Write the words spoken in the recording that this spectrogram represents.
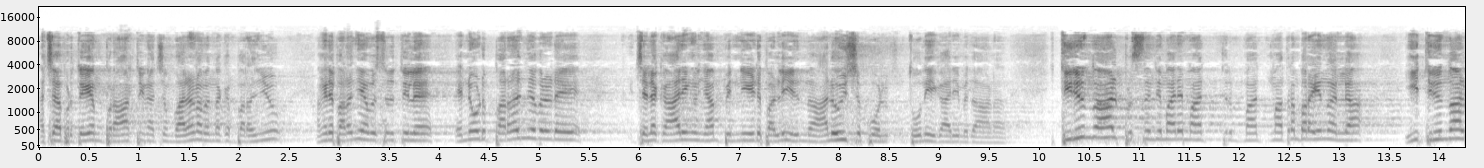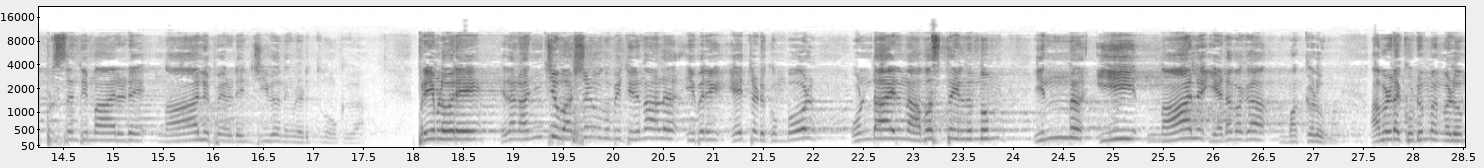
അച്ഛാ പ്രത്യേകം പ്രാർത്ഥന അച്ഛൻ വരണം എന്നൊക്കെ പറഞ്ഞു. അങ്ങനെ പറഞ്ഞ അവസരത്തിൽ എന്നോട് പറഞ്ഞവരുടെ ചില കാര്യങ്ങൾ ഞാൻ പിന്നീട് പള്ളിയിൽ നിന്ന് ആലോചിച്ചപ്പോൾ തോന്നിയ കാര്യം ഇതാണ്. തിരുനാൾ പ്രസിഡന്റുമാരെ മാത്രം പറയുന്നതല്ല ഈ തിരുനാൾ പ്രസിഡന്റുമാരുടെ നാല് പേരുടെയും ജീവിതം നിങ്ങൾ എടുത്തു നോക്കുക. പ്രിയമുള്ളവരെ ഏതാണ്ട് അഞ്ചു വർഷങ്ങൾക്ക് മുമ്പ് ഈ തിരുനാൾ ഇവർ ഏറ്റെടുക്കുമ്പോൾ ഉണ്ടായിരുന്ന അവസ്ഥയിൽ നിന്നും ഇന്ന് ഈ നാല് ഇടവക മക്കളും അവരുടെ കുടുംബങ്ങളും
